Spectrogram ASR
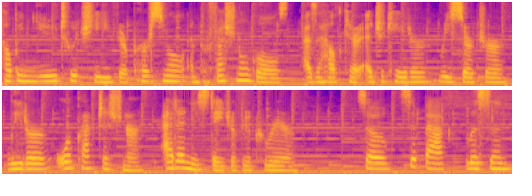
helping you to achieve your personal and professional goals as a healthcare educator, researcher, leader, or practitioner at any stage of your career. So sit back, listen,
